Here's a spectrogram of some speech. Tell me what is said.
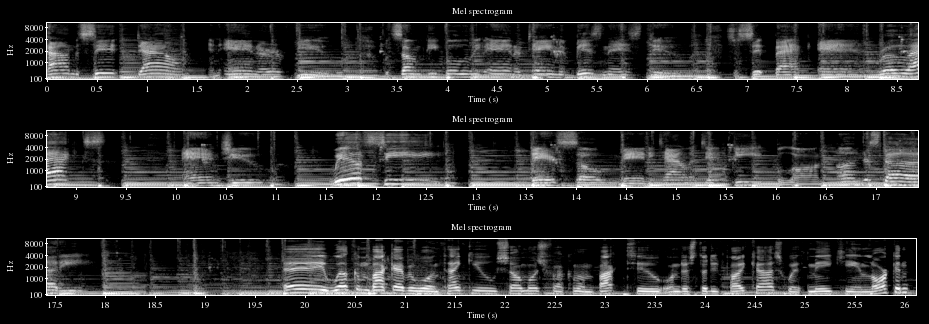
time to sit down and interview what some people in the entertainment business do. So sit back and relax, and you will see there's so many talented people on understudy. Hey, welcome back, everyone. Thank you so much for coming back to Understudied Podcast with me, Cian Lorcan.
